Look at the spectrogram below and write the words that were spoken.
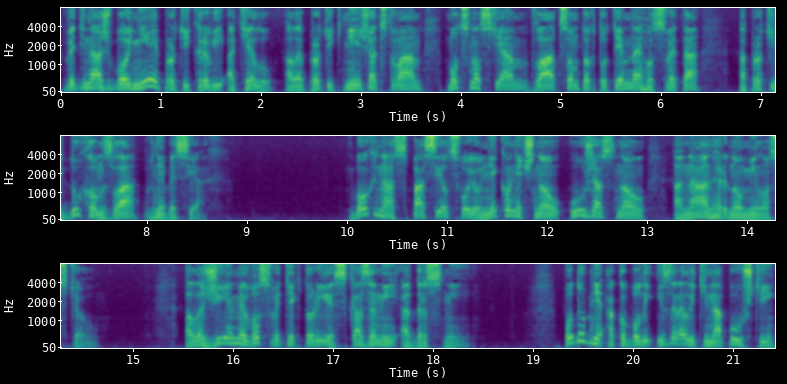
Veď náš boj nie je proti krvi a telu, ale proti kniežatstvám, mocnostiam, vládcom tohto temného sveta a proti duchom zla v nebesiach. Boh nás spasil svojou nekonečnou, úžasnou a nádhernou milosťou ale žijeme vo svete, ktorý je skazený a drsný. Podobne ako boli Izraeliti na púšti,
